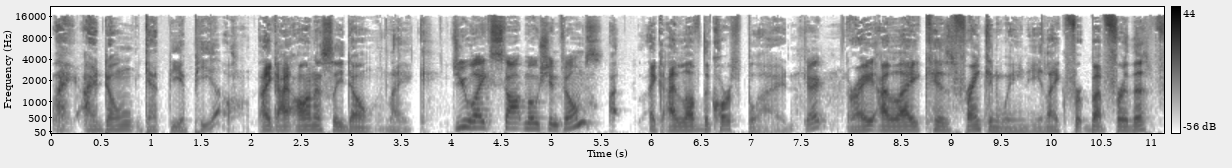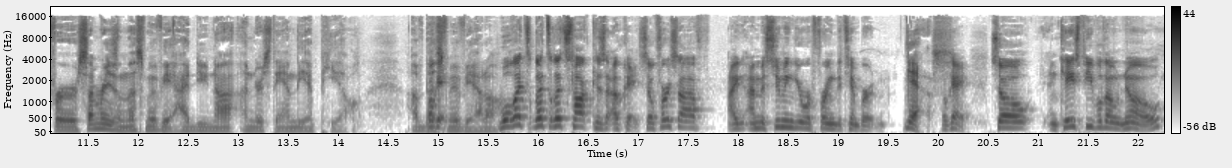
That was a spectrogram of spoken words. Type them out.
Like I don't get the appeal. Like I honestly don't. Like Do you like stop motion films? I, like I love the corpse bride. Okay. Right, I like his Frankenweenie. Like for, but for this, for some reason, this movie, I do not understand the appeal of this Okay. movie at all. Well, let's let's let's talk because okay. So first off, I, I'm assuming you're referring to Tim Burton. yes. Okay. So in case people don't know,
